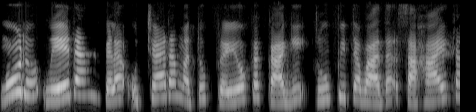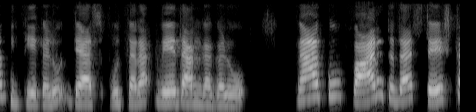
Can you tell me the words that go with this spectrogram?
ಮೂರು, ವೇದಾಂಗಗಳ ಉಚ್ಚಾರ ಮತ್ತು ಪ್ರಯೋಗಕ್ಕಾಗಿ ರೂಪಿತವಾದ ಸಹಾಯಕ ವಿದ್ಯೆಗಳು ಡ್ಯಾಸ್ ಉತ್ತರ ವೇದಾಂಗಗಳು. ನಾಲ್ಕು ಭಾರತದ ಶ್ರೇಷ್ಠ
